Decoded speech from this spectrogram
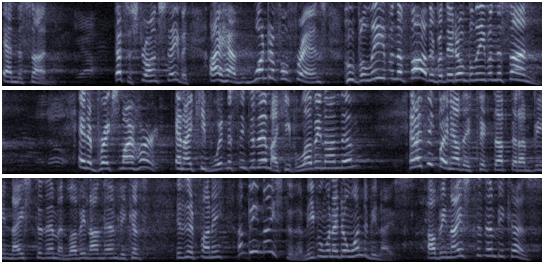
and the Son. That's a strong statement. I have wonderful friends who believe in the Father, but they don't believe in the Son. And it breaks my heart. And I keep witnessing to them, I keep loving on them. And I think by now they've picked up that I'm being nice to them and loving on them because, isn't it funny? I'm being nice to them, even when I don't want to be nice. I'll be nice to them because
